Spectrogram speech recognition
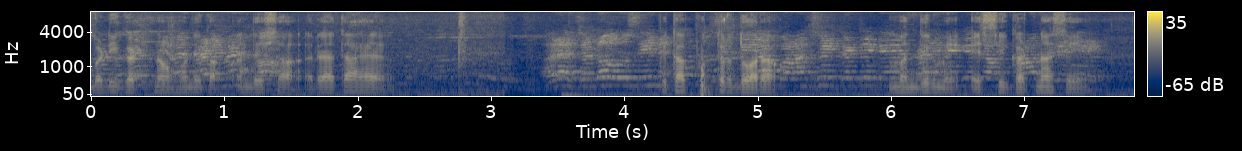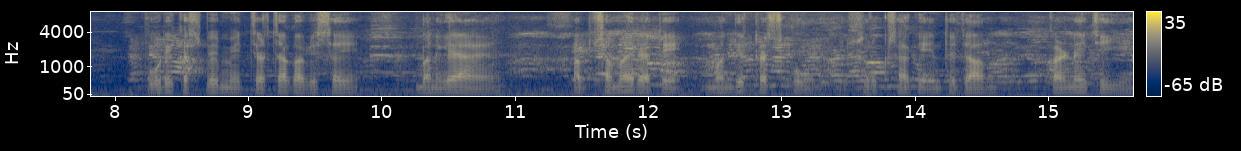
बड़ी घटना होने का अंदेशा रहता है। पिता पुत्र द्वारा मंदिर में ऐसी घटना से पूरे कस्बे में चर्चा का विषय बन गया है। अब समय रहते मंदिर ट्रस्ट को सुरक्षा के इंतज़ाम करने चाहिए।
